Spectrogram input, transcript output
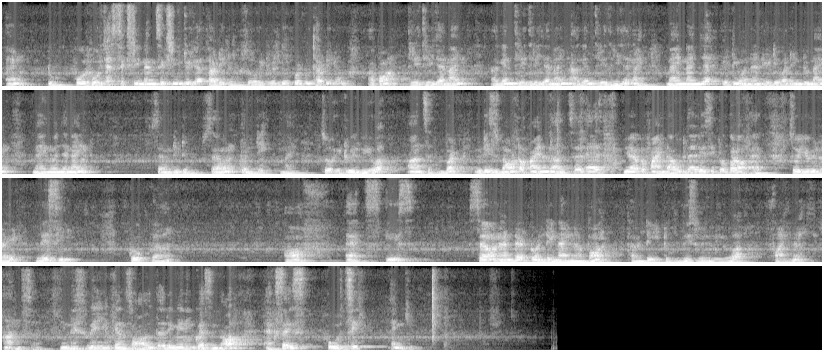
and 2 4 4 is 16 and 16 2 is 32 so it will be equal to 32 upon 3 3 is 9 again 3 3 is 9 again 3 3 is 9 9 9 is 81 and 81 into 9 9 1 is 9 72 729 so it will be your answer. But it is not a final answer as you have to find out the reciprocal of x. So you will write reciprocal of x is 729 upon 32 this will be your final answer. In this way you can solve the remaining questions of exercise. 4c thank you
